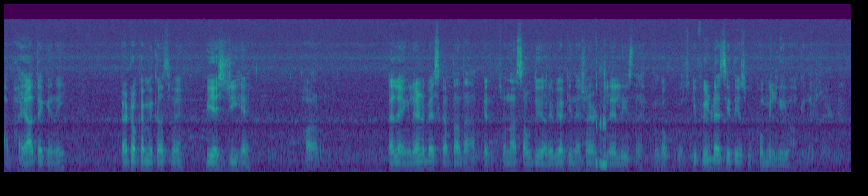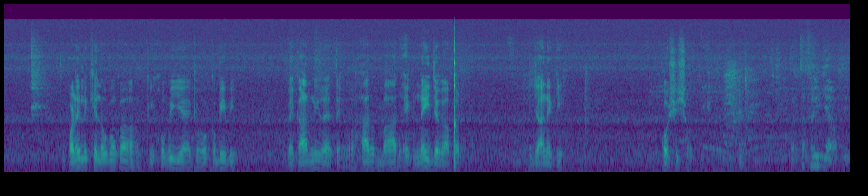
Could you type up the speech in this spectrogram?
अब हयात है कि नहीं, पेट्रोकेमिकल्स में पीएचडी है और पहले इंग्लैंड बेस करता था फिर सुना सऊदी अरेबिया की नेशनलिटी ले ली इसने। क्योंकि उसकी फ़ील्ड ऐसी थी उसको मिल गई वहाँ की नेशनलिटी तो पढ़े लिखे लोगों का की खूबी ये है कि वो कभी भी बेकार नहीं रहते और हर बार एक नई जगह पर जाने की कोशिश होती है। तो तफरी क्या होती है?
